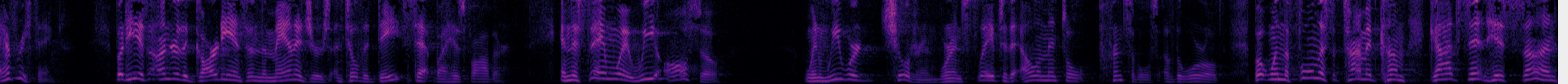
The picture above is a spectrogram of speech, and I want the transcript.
everything. But he is under the guardians and the managers until the date set by his father. In the same way, we also when we were children, were enslaved to the elemental principles of the world. But when the fullness of time had come, God sent his son,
